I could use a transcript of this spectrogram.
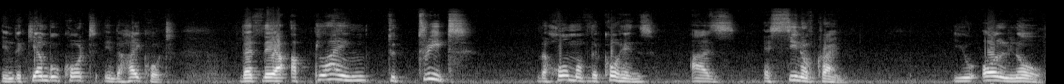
in the Kiambu court, in the High Court, that they are applying to treat the home of the Cohens as a scene of crime. You all know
